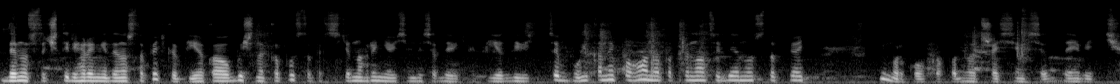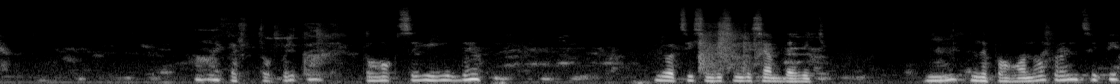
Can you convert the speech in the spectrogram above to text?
94 гривні 95 копійок, а обична капуста 31 гривня 89 копійок. Дивіться, цибулька непогана по 13,95 і морковка по 26,79. Ай, картопелька. По акції йде 28,89. Непогано, в принципі.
